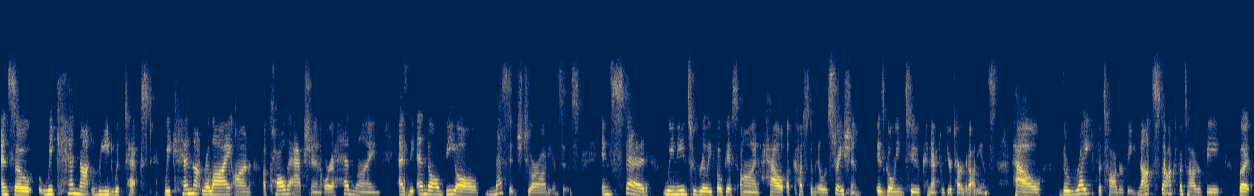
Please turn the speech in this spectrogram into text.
And so we cannot lead with text. We cannot rely on a call to action or a headline as the end all be all message to our audiences. Instead, we need to really focus on how a custom illustration is going to connect with your target audience, how the right photography, not stock photography, but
